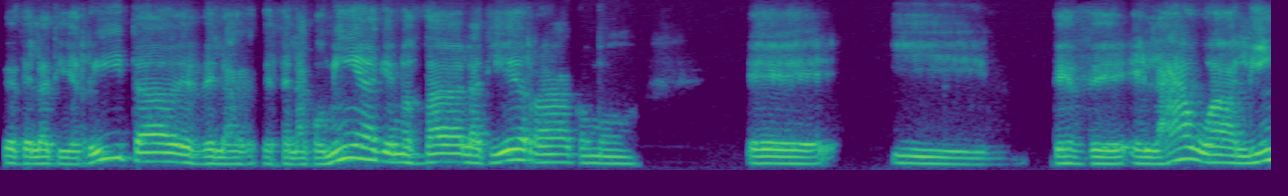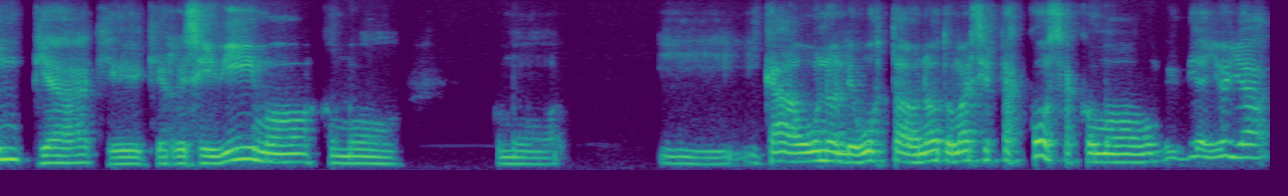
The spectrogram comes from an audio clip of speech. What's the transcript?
desde la tierrita, desde la, desde la comida que nos da la tierra, como, eh, y desde el agua limpia que, que recibimos, como, como y, y, cada uno le gusta o no tomar ciertas cosas, como hoy día yo ya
